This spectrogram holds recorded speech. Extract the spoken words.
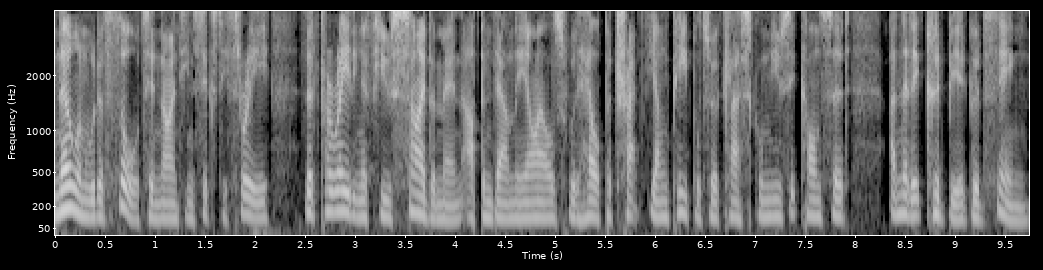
No one would have thought in 1963 that parading a few Cybermen up and down the aisles would help attract young people to a classical music concert and that it could be a good thing.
